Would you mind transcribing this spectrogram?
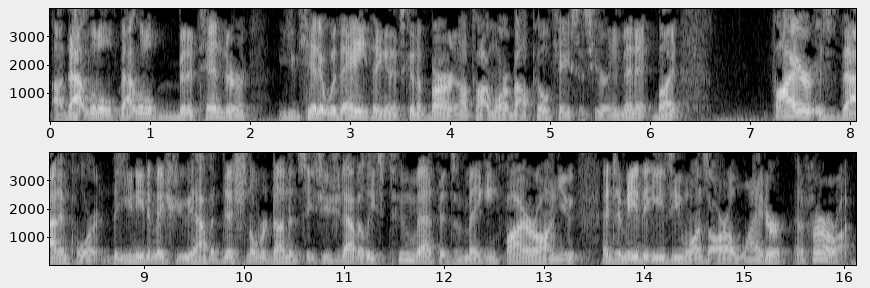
Uh, that little that little bit of tinder, you hit it with anything and it's going to burn. And I'll talk more about pill cases here in a minute, but fire is that important that you need to make sure you have additional redundancies. You should have at least two methods of making fire on you, and to me, the easy ones are a lighter and a ferro rod.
